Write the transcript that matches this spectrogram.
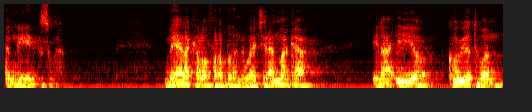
amniga iyaga suga meelo kaloo fara badanna waa jiraan. Marka ilaa iyo kob iyo toban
